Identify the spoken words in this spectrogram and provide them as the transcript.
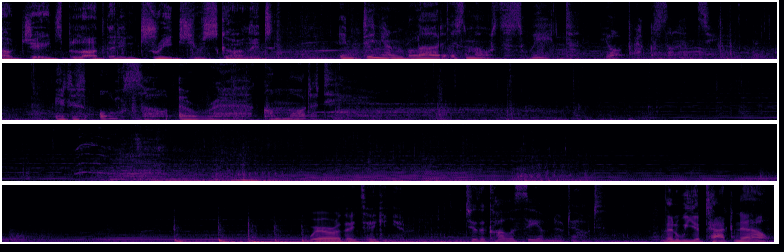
About Jade's blood that intrigues you, Skarlet? Edenian blood is most sweet, Your Excellency. It is also a rare commodity. Where are they taking him? To the Colosseum, no doubt. Then we attack now.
